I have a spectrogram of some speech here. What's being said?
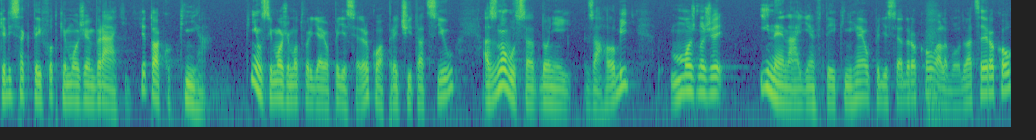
kedy sa k tej fotke môžem vrátiť. Je to ako kniha. Knihu si môžem otvoriť aj o 50 rokov a prečítať si ju a znovu sa do nej zahlbiť. Možno, že iné nájdem v tej knihe o 50 rokov alebo o 20 rokov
